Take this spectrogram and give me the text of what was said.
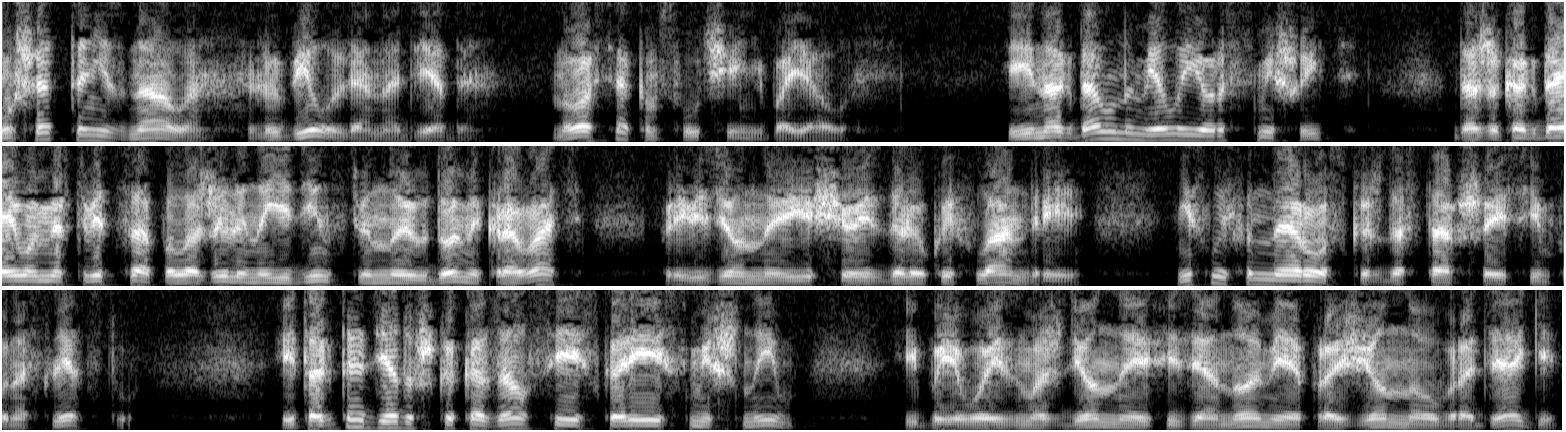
Мушетта не знала, любила ли она деда, но во всяком случае не боялась. И иногда он умел ее рассмешить. Даже когда его мертвеца положили на единственную в доме кровать, привезенную еще из далекой Фландрии, неслыханная роскошь, доставшаяся им по наследству, и тогда дедушка казался ей скорее смешным, ибо его изможденная физиономия прожженного бродяги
